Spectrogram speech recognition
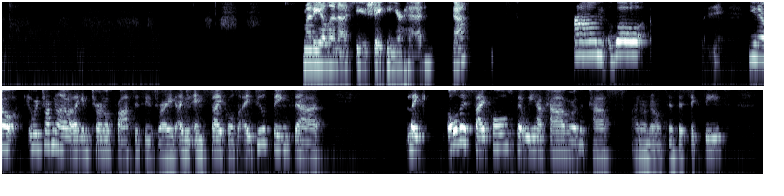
Maria elena i see you shaking your head. Yeah? Um well you know we're talking a lot about like internal processes right i mean and cycles i do think that like all the cycles that we have have over the past i don't know since the 60s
